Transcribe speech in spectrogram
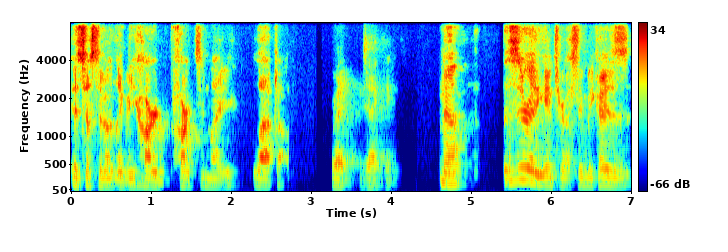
It's just about like the hard parts in my laptop. Right. Exactly. Now, this is really interesting because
